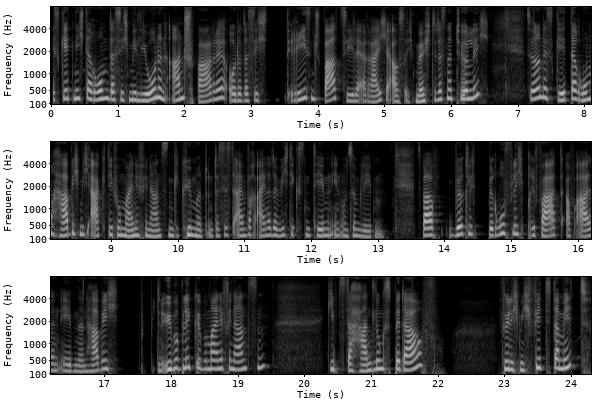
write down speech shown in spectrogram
es geht nicht darum, dass ich Millionen anspare oder dass ich Riesensparziele erreiche, außer ich möchte das natürlich, sondern es geht darum, habe ich mich aktiv um meine Finanzen gekümmert. Und das ist einfach einer der wichtigsten Themen in unserem Leben. Zwar wirklich beruflich, privat, auf allen Ebenen. Habe ich den Überblick über meine Finanzen? Gibt es da Handlungsbedarf? Fühle ich mich fit damit?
